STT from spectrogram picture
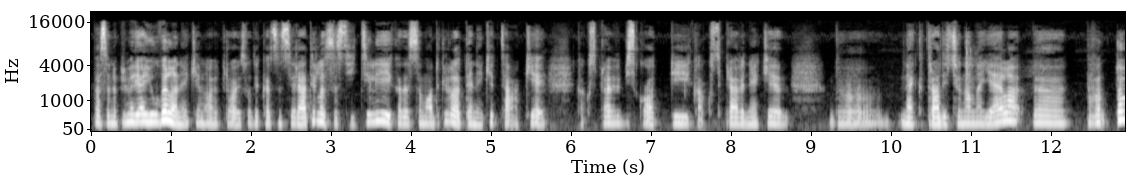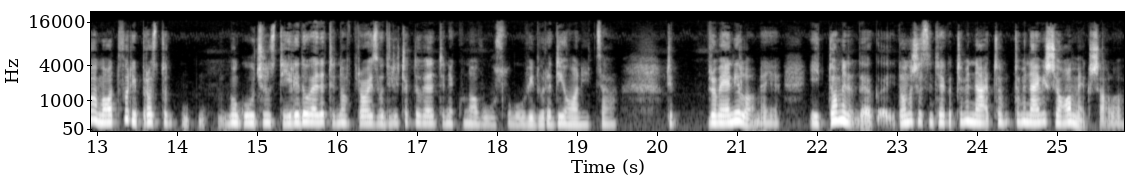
Pa sam, na primjer, ja i uvela neke nove proizvode kad sam se vratila sa Sicilije i kada sam otkrila te neke cake, kako se prave biskoti, kako se prave neke, da, neka tradicionalna jela, da, pa vam, to vam otvori prosto mogućnosti ili da uvedete nov proizvod ili čak da uvedete neku novu uslugu u vidu radionica. Znači, promenilo me je. I to me, ono što sam ti rekao, to me, na, to, to me najviše omekšalo.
